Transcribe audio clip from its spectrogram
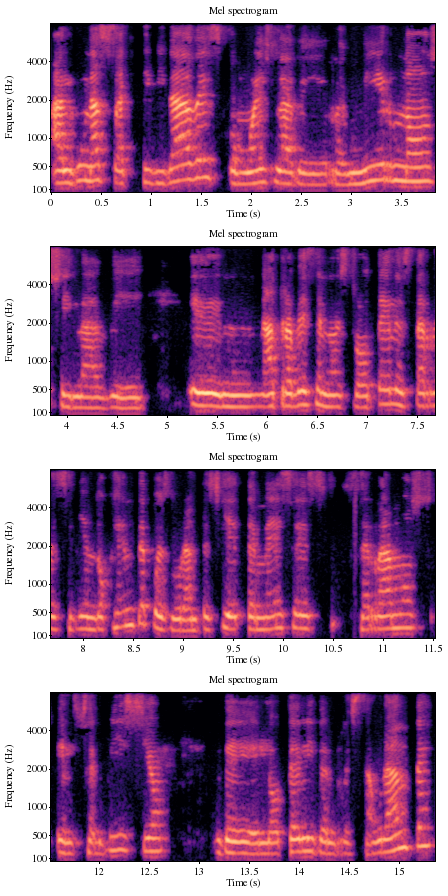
algunas actividades como es la de reunirnos y la de a través de nuestro hotel estar recibiendo gente, pues durante siete meses cerramos el servicio del hotel y del restaurante,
